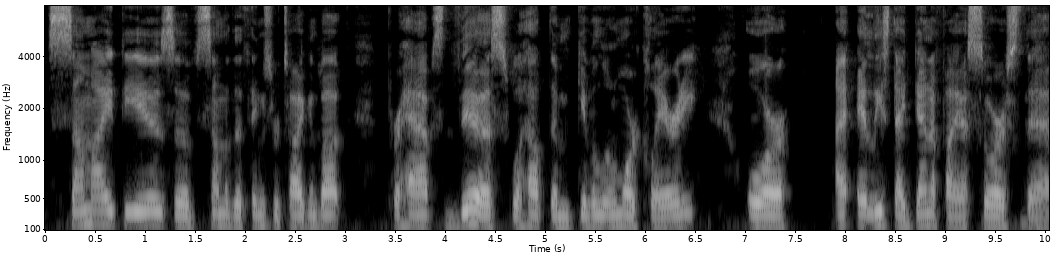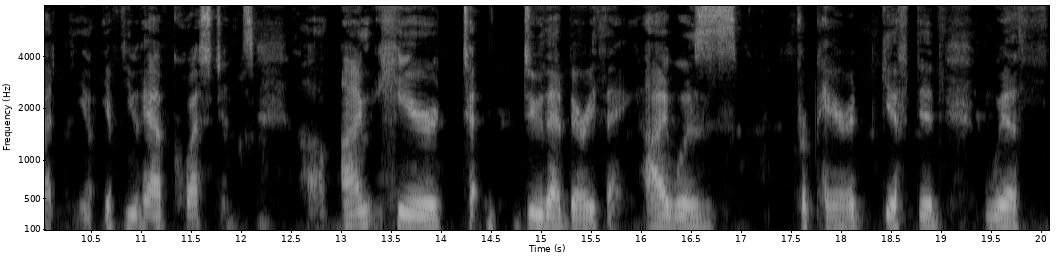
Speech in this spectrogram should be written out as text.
some ideas of some of the things we're talking about, perhaps this will help them give a little more clarity or at least identify a source that, you know, if you have questions, um, I'm here to do that very thing. I was prepared, gifted with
